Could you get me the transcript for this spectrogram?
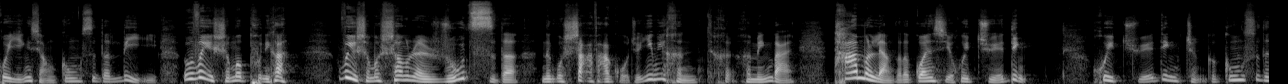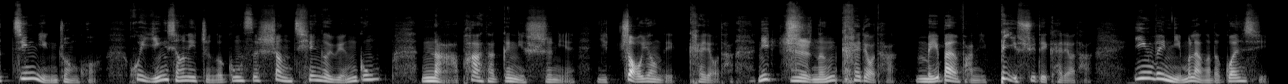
会影响公司的利益。为什么普？你看，为什么商人如此的能够杀伐果决？因为很很很明白，他们两个的关系会决定，会决定整个公司的经营状况，会影响你整个公司上千个员工。哪怕他跟你十年，你照样得开掉他，你只能开掉他，没办法，你必须得开掉他。因为你们两个的关系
